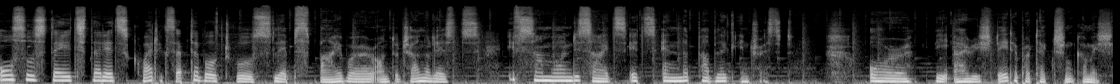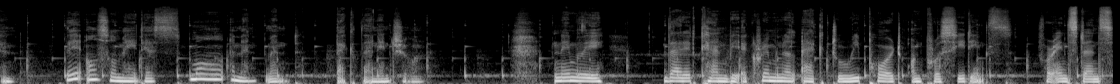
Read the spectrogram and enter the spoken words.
also states that it's quite acceptable to slip spyware onto journalists if someone decides it's in the public interest or the Irish Data Protection Commission, they also made a small amendment back then in June. Namely, that it can be a criminal act to report on proceedings. For instance,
